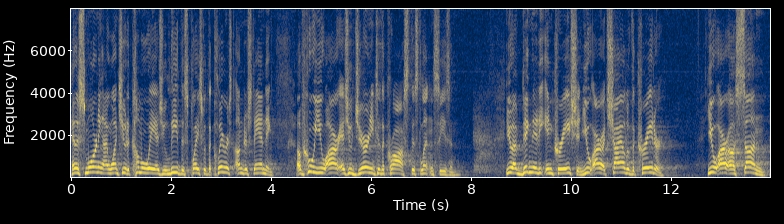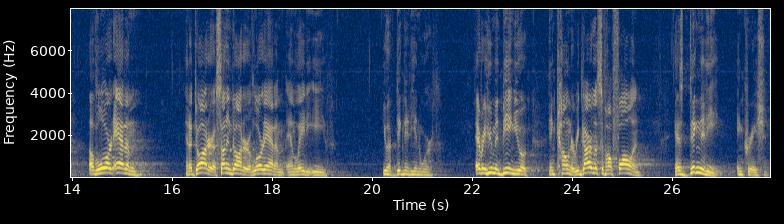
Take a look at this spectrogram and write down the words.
And this morning, I want you to come away as you leave this place with the clearest understanding of who you are as you journey to the cross this Lenten season. You have dignity in creation. You are a child of the Creator. You are a son of Lord Adam and a daughter, a son and daughter of Lord Adam and Lady Eve. You have dignity and worth. Every human being you encounter, regardless of how fallen, has dignity in creation.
